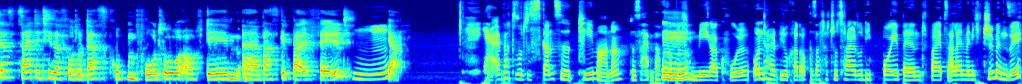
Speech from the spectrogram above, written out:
das zweite Teaserfoto, das Gruppenfoto auf dem äh, Basketballfeld. Mhm. Ja. Ja, einfach so das ganze Thema, ne? Das ist einfach mhm. wirklich mega cool. Und halt, wie du gerade auch gesagt hast, total so die Boyband-Vibes. Allein wenn ich Jimin sehe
